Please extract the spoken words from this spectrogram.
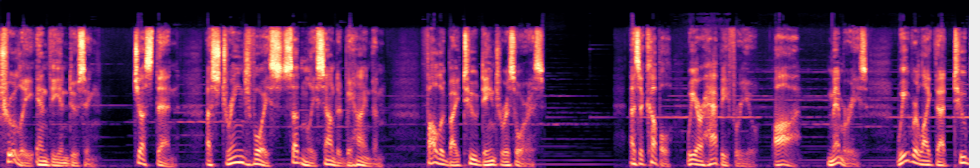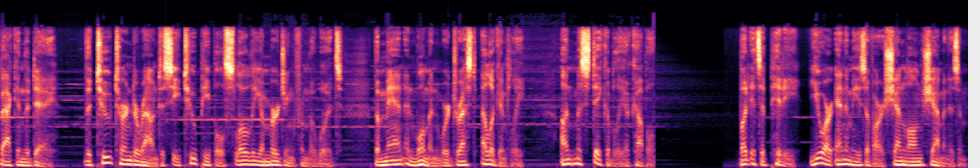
Truly envy-inducing. Just then, a strange voice suddenly sounded behind them, followed by two dangerous auras. As a couple, we are happy for you. Ah, memories. We were like that too back in the day. The two turned around to see two people slowly emerging from the woods. The man and woman were dressed elegantly, unmistakably a couple. But it's a pity you are enemies of our Shenlong shamanism.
